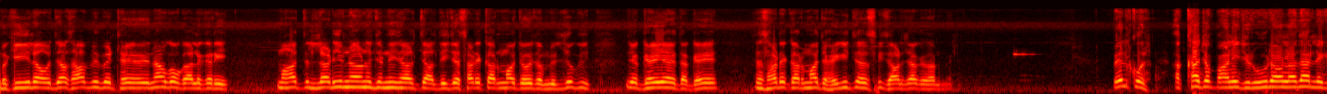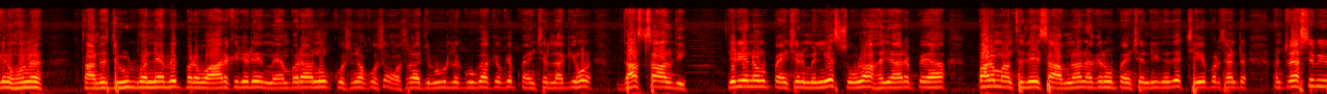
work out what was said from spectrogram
ਵਕੀਲ ਔਜਾ ਸਾਹਿਬ ਵੀ ਬੈਠੇ ਇਹਨਾਂ ਕੋਲ ਗੱਲ ਕਰੀ। ਮਹਾ ਲੜੀ ਉਹਨਾਂ ਨੂੰ ਜਿੰਨੀ ਨਾਲ ਚੱਲਦੀ, ਜੇ ਸਾਡੇ ਕਰਮਾਂ 'ਚ ਹੋਏ ਤਾਂ ਮਿਲ ਜੂਗੀ, ਜੇ ਗਏ ਆਏ ਤਾਂ ਗਏ ਤੇ ਸਾਡੇ ਕਰਮਾਂ 'ਚ ਹੈਗੀ ਤੇ ਅਸੀਂ ਸਾਲ ਜਾ ਕੇ ਸਾਨੂੰ ਮਿਲੇ। ਬਿਲਕੁਲ, ਅੱਖਾਂ 'ਚੋਂ ਪਾਣੀ ਜ਼ਰੂਰ ਆ ਉਹਨਾਂ ਦਾ, ਲੇਕਿਨ ਹੁਣ ਤੰਦ ਜ਼ਰੂਰ ਬਣਿਆ ਵੀ ਪਰਿਵਾਰਕ ਜਿਹੜੇ ਮੈਂਬਰਾਂ ਨੂੰ ਕੁਛ ਨਾ ਕੁਛ ਹੌਸਲਾ ਜ਼ਰੂਰ ਲੱਗੂਗਾ, ਕਿਉਂਕਿ ਪੈਨਸ਼ਨ ਲੱਗੀ, ਹੁਣ 10 ਸਾਲ ਦੀ ਜਿਹੜੀ ਇਹਨਾਂ ਨੂੰ ਪੈਨਸ਼ਨ ਮਿਲਣੀ ਹੈ 16000 ਰੁਪਇਆ ਪਰ ਮੰਥ ਦੇ ਹਿਸਾਬ ਨਾਲ ਅਗਰ ਉਹ ਪੈਨਸ਼ਨ ਨਹੀਂ ਦਿੰਦੇ 6% ਇੰਟਰਸਟ ਵੀ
